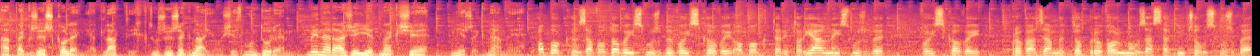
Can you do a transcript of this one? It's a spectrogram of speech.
a także szkolenia dla tych, którzy żegnają się z mundurem. My na razie jednak się nie żegnamy. Obok zawodowej służby wojskowej, obok terytorialnej służby wojskowej wprowadzamy dobrowolną, zasadniczą służbę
